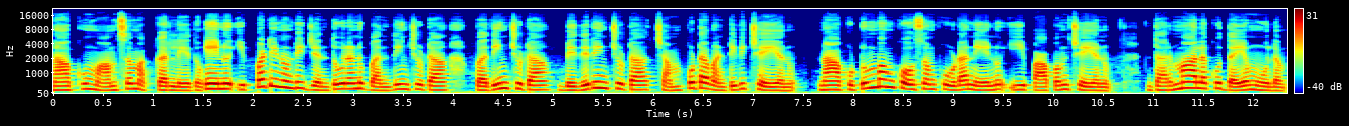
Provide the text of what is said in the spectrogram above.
నాకు మాంసం అక్కర్లేదు. నేను ఇప్పటి నుండి జంతువులను బంధించుట వధించుట బెదిరించుట చంపుట వంటివి చేయను. నా కుటుంబం కోసం కూడా నేను ఈ పాపం చేయను. ధర్మాలకు దయమూలం.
